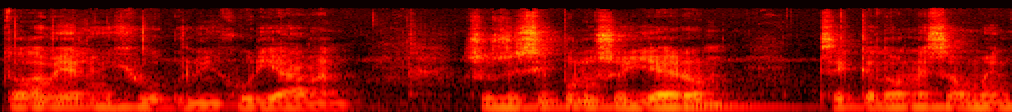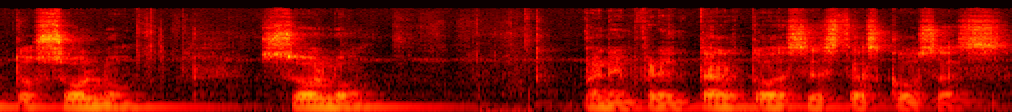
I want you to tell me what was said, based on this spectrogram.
todavía lo, lo injuriaban. Sus discípulos huyeron, se quedó en ese momento solo, solo para enfrentar todas estas cosas.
